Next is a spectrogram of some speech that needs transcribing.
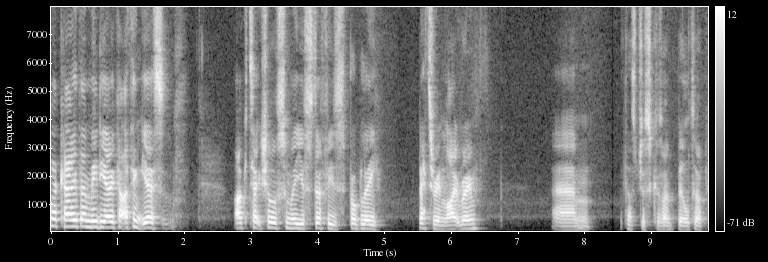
Okay, they're mediocre. I think, yes, architectural, some of your stuff is probably better in Lightroom. Um, that's just because I've built up,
